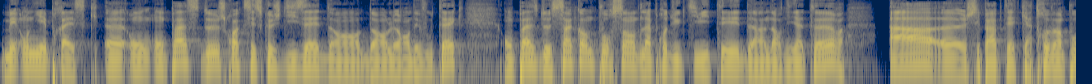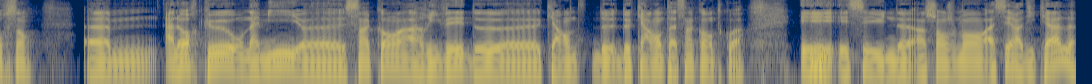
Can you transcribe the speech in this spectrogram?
mais on y est presque. Euh, on, on, passe de, je crois que c'est ce que je disais dans, dans le rendez-vous tech, on passe de 50% de la productivité d'un ordinateur à, euh, je sais pas, peut-être 80%. Euh, alors que on a mis euh, 5 ans à arriver de, euh, 40, de, de 40 à 50 quoi. Et, mmh. et c'est une un changement assez radical.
